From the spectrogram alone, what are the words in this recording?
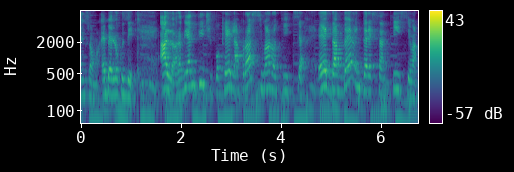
insomma, è bello così. Allora, vi anticipo che la prossima notizia è davvero interessantissima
